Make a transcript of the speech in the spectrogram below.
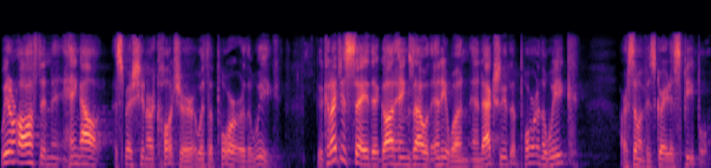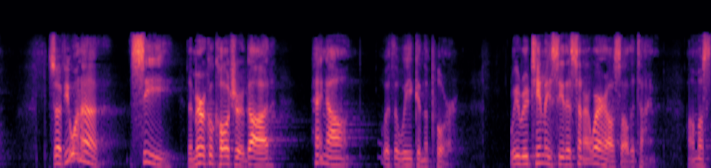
We don't often hang out, especially in our culture, with the poor or the weak. Could I just say that God hangs out with anyone, and actually the poor and the weak are some of his greatest people. So if you want to see the miracle culture of God, hang out with the weak and the poor. We routinely see this in our warehouse all the time. Almost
